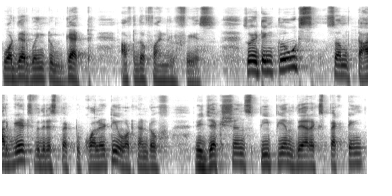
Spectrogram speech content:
what they are going to get after the final phase. So it includes some targets with respect to quality, what kind of rejections, PPM they are expecting.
